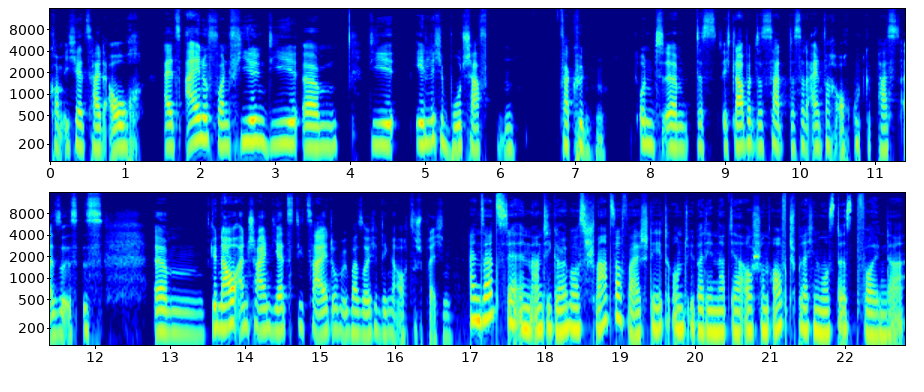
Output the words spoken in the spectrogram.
komme ich jetzt halt auch als eine von vielen, die, ähm, die ähnliche Botschaften verkünden. Und ähm, das, ich glaube, das hat, das hat einfach auch gut gepasst. Also es ist ähm, genau anscheinend jetzt die Zeit, um über solche Dinge auch zu sprechen. Ein Satz, der in Anti-Girlboss schwarz auf weiß steht und über den Nadja auch schon oft sprechen musste, ist folgender.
